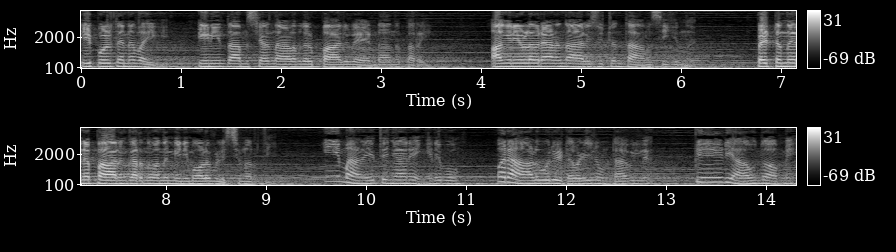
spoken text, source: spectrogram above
ഇപ്പോൾ തന്നെ വൈകി. ഇനിയും താമസിച്ചാൽ നാളെ മുതൽ പാൽ വേണ്ടാന്ന് പറയും. അങ്ങനെയുള്ളവരാണ് നാല് ചുറ്റും താമസിക്കുന്നത്. പെട്ടെന്ന് തന്നെ പാലം കറന്നു വന്ന് മിനിമോളെ വിളിച്ചുണർത്തി. ഈ മഴയത്ത് ഞാൻ എങ്ങനെ പോകും ഒരാൾ പോലും ഇടവഴിയിൽ ഉണ്ടാവില്ല. പേടിയാവുന്നു അമ്മേ.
